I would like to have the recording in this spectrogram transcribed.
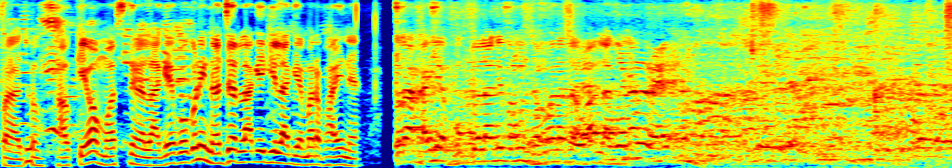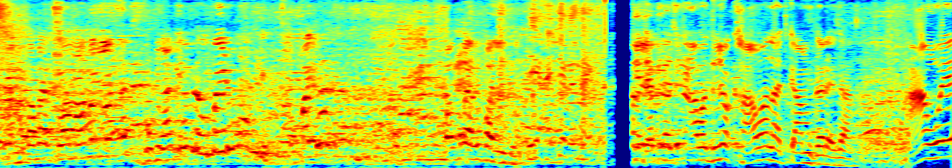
પણ જો હા કેવા મસ્ત ને લાગે. કોકની નજર લાગી ગઈ લાગે મારા ભાઈને. થોડા ખાઈ ભૂખ તો લાગી, પણ હું જમવાના તો વાર લાગી આ બધું જો ખાવાના જ કામ કરે છે. આ હોય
